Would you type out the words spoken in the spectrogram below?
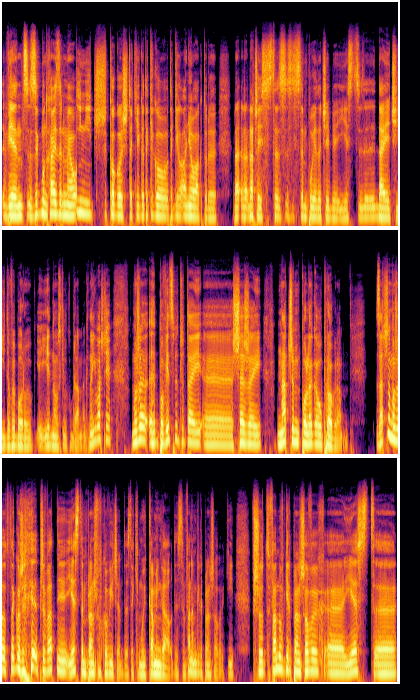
Więc Zygmunt Heiser miał imidż kogoś takiego, takiego, takiego anioła, który ra, ra- raczej st- st- wstępuje do ciebie i jest, y, daje ci do wyboru jedną z kilku bramek. No i właśnie może e, powiedzmy tutaj e, szerzej, na czym polegał program. Zacznę może od tego, że prywatnie jestem planszówkowiczem. To jest taki mój coming out. Jestem fanem gier planszowych i wśród fanów gier planszowych e, jest e,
